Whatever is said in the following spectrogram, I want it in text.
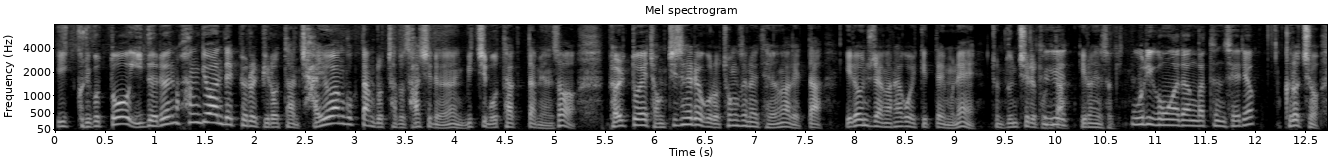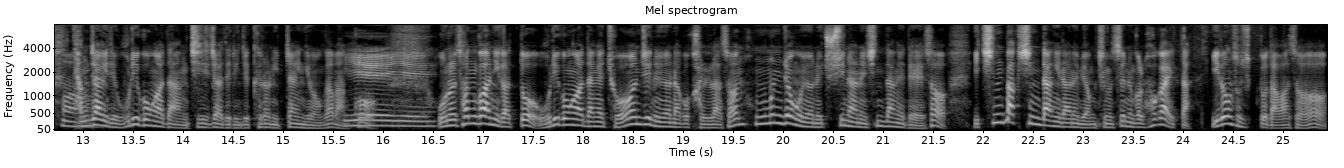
이 그리고 또 이들은 황교안 대표를 비롯한 자유한국당조차도 사실은 믿지 못했다면서 별도의 정치 세력으로 총선에 대응하겠다 이런 주장을 하고 있기 때문에 좀 눈치를 본다 이런 해석이 우리 공화당 같은 세력? 그렇죠. 어. 당장 이제 우리 공화당 지지자들이 이제 그런 입장인 경우가 많고 예, 예. 오늘 선관위가 또 우리 공화당의 조원진 의원하고 갈라선 홍문정 의원이 추진하는 신당에 대해서 이 친박 신당이라는 명칭을 쓰는 걸 허가했다 이런 소식도 나와서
